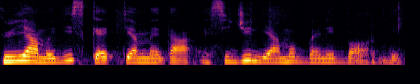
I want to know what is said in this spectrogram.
Chiudiamo i dischetti a metà e sigilliamo bene i bordi.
